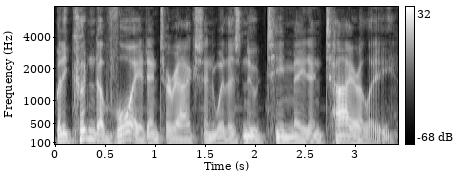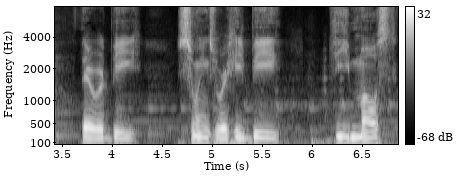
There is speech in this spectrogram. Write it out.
But he couldn't avoid interaction with his new teammate entirely. There would be swings where he'd be the most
